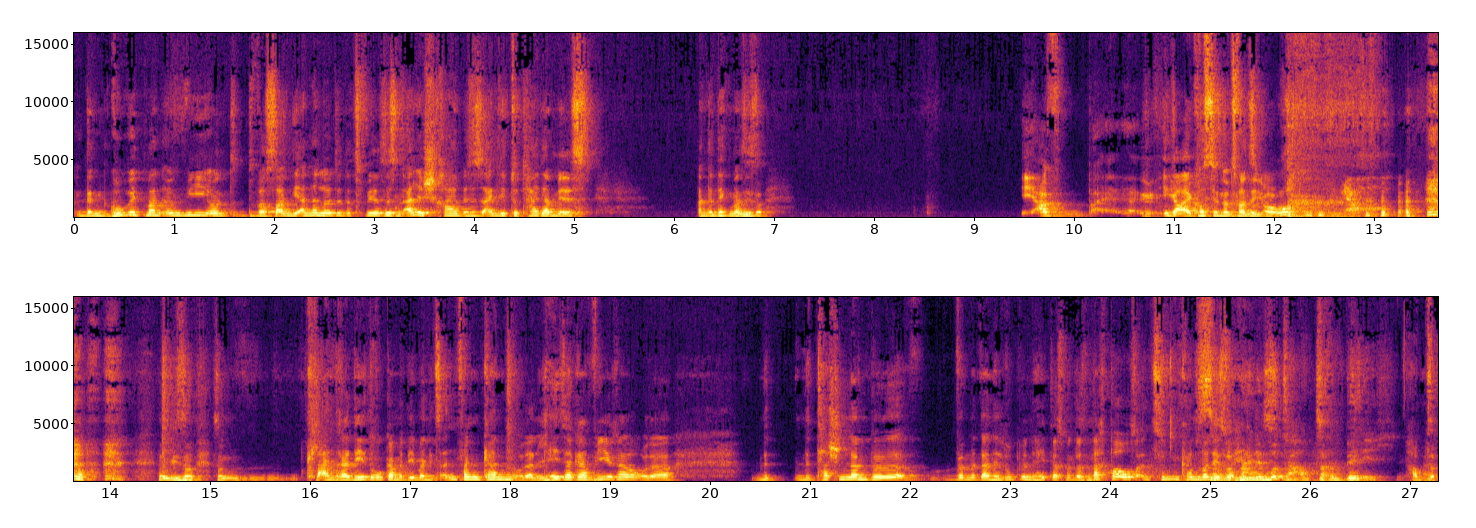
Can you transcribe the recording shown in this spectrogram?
Und dann googelt man irgendwie und was sagen die anderen Leute dazu, wie das ist? Und alle schreiben, es ist eigentlich total der Mist. Und dann denkt man sich so, ja, egal, kostet nur 20 Euro. Ja. Irgendwie so, so einen kleinen 3D-Drucker, mit dem man jetzt anfangen kann, oder einen Lasergravierer oder eine, eine Taschenlampe, wenn man da eine Lupe hält, dass man das Nachbarhaus anzünden kann, weil die so meine ist. Mutter, Hauptsache billig. Hauptsache,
